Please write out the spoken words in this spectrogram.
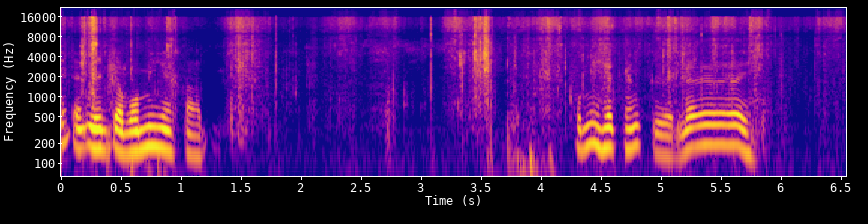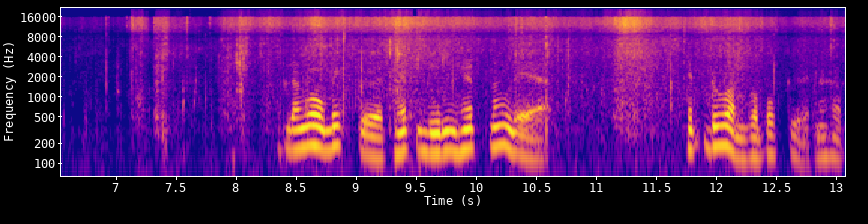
ห็ดอันอื่นกับบ่มีครับบ่มีเห็ดยังเกิดเลยแล้วโง่ไม่เกิดเห็ดดินเห็ดนั่งแหล่เห็ดด้วมก็บ่เกิดนะครับ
